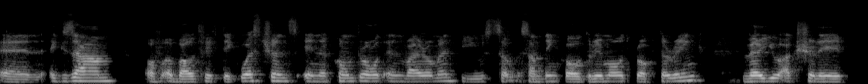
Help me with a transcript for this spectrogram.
an exam, of about 50 questions in a controlled environment. We use some, something called remote proctoring, where you actually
